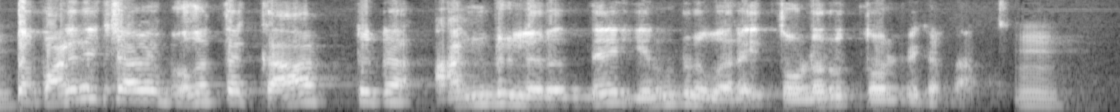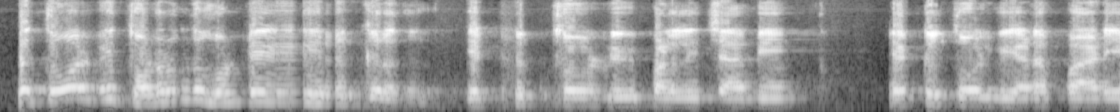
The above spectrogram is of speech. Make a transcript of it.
இந்த பழனிசாமி முகத்தை காட்டுன அன்றிலிருந்தே இன்று வரை தொடரும் தோல்விகள் தான். இந்த தோல்வி தொடர்ந்து கொண்டே இருக்கிறது. எட்டு தோல்வி பழனிசாமி எட்டு தோல்வி எடப்பாடி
